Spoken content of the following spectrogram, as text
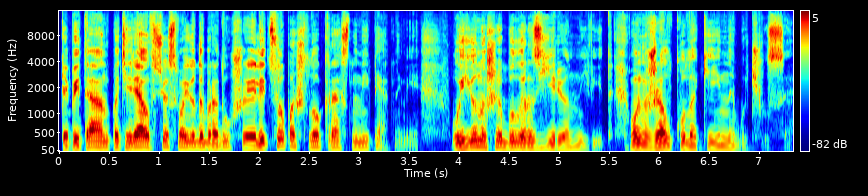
Капитан потерял все свое добродушие, лицо пошло красными пятнами. У юноши был разъяренный вид. Он сжал кулаки и набычился.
